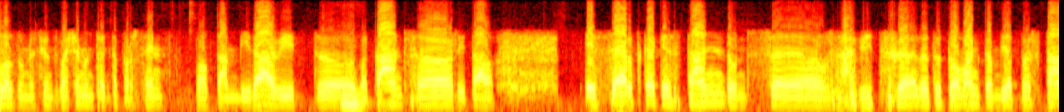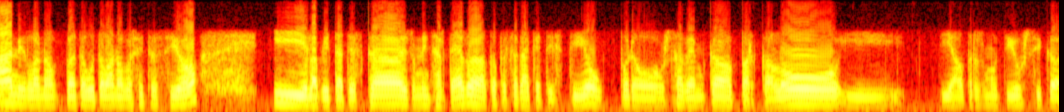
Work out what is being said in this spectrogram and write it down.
les donacions baixen un 30% pel canvi d'hàbit, de mm. vacances i tal. És cert que aquest any doncs, eh, els hàbits de tothom han canviat bastant i la no, degut a la nova situació i la veritat és que és una incertesa que passarà aquest estiu, però sabem que per calor i, i altres motius sí que,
